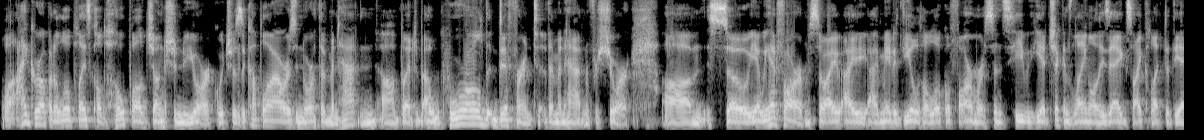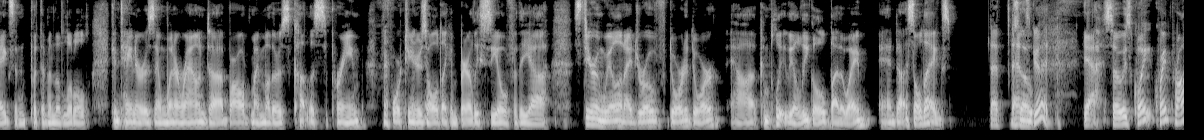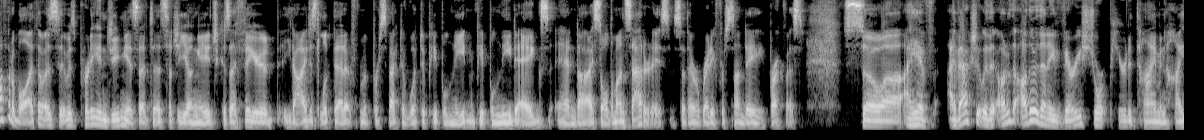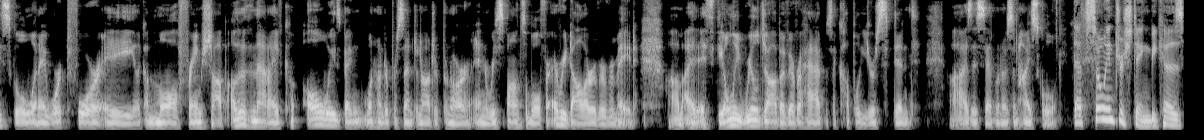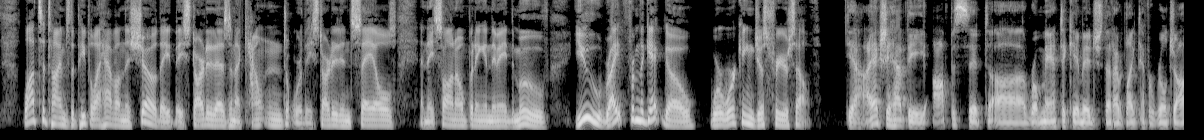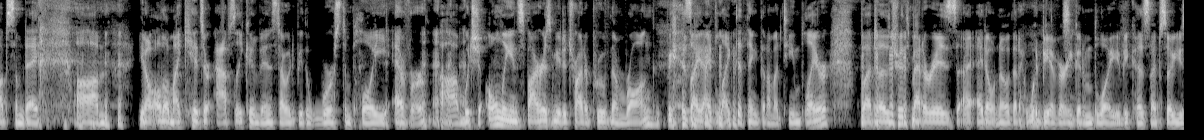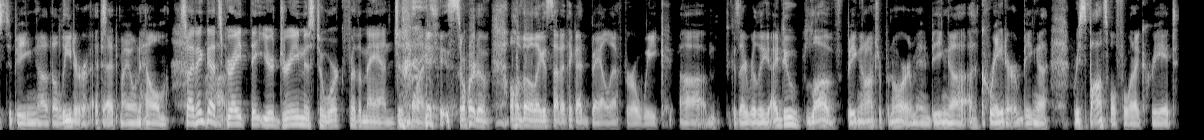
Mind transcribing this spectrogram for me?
Well, I grew up at a little place called Hopewell Junction, New York, which was a couple of hours north of Manhattan, uh, but a world different than Manhattan for sure. Um, so yeah, we had farms. So I, I, I, made a deal with a local farmer since he he had chickens laying all these eggs. So I collected the eggs and put them in the little containers and went around. Uh, borrowed my mother's Cutlass Supreme. Fourteen years old, I could barely see over the uh, steering wheel, and I drove door to door, uh, completely illegal, by the way, and uh, sold eggs. That that's so, good. Yeah, so it was quite quite profitable. I thought it was it was pretty ingenious at, at such a young age because I figured, you know, I just looked at it from a perspective: what do people need? And people need eggs, and uh, I sold them on Saturdays, so they were ready for Sunday breakfast. So uh, I have I've actually, other, than a very short period of time in high school when I worked for a like a mall frame shop. Other than that, I've always been 100% an entrepreneur and responsible for every dollar I've ever made. Um, I, it's the only real job I've ever had was a couple year stint, uh, as I said when I was in high school. That's so interesting because lots of times the people I have on this show they they started as an accountant or they started in sales and they saw an opening and they made the move. You right from the get go were working just for yourself. Yeah, I actually have the opposite uh, romantic image that I would like to have a real job someday. Um, you know, although my kids are absolutely convinced I would be the worst employee ever, um, which only inspires me to try to prove them wrong because I, would like to think that I'm a team player. But uh, the truth of the matter is, I, I, don't know that I would be a very good employee because I'm so used to being uh, the leader at, at, my own helm. So I think that's uh, great that your dream is to work for the man just once. sort of. Although, like I said, I think I'd bail after a week um, because I really, I do love being an entrepreneur and, being a, a, creator, and being a responsible for what I create.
